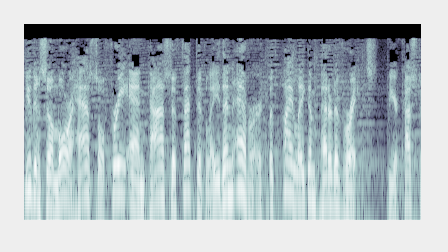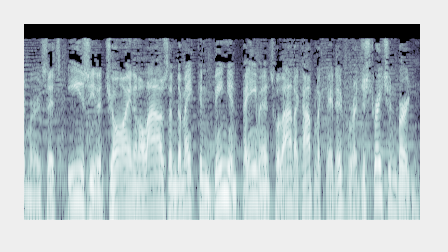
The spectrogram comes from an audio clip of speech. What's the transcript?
you can sell more hassle free and cost effectively than ever with highly competitive rates. For your customers, it's easy to join and allows them to make convenient payments without a complicated registration burden.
